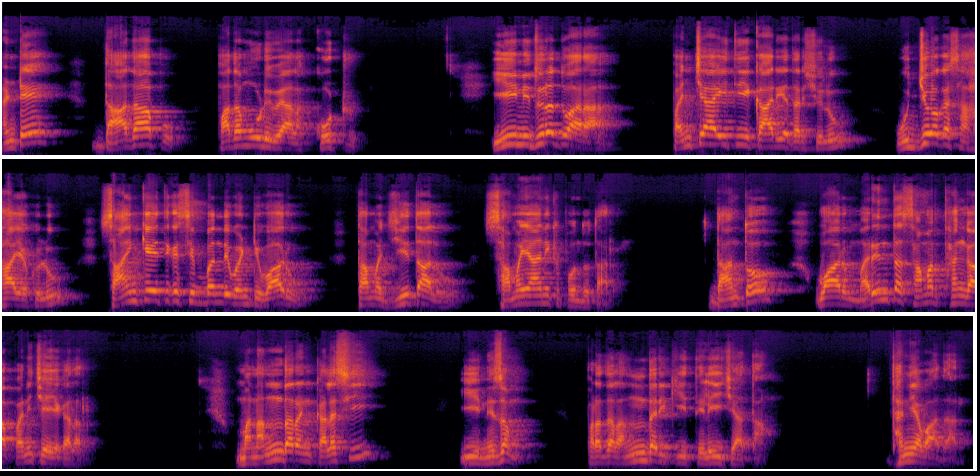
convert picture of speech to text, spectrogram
అంటే దాదాపు పదమూడు వేల కోట్లు. ఈ నిధుల ద్వారా పంచాయతీ కార్యదర్శులు ఉద్యోగ సహాయకులు సాంకేతిక సిబ్బంది వంటి వారు తమ జీతాలు సమయానికి పొందుతారు. దాంతో వారు మరింత సమర్థంగా పనిచేయగలరు మనందరం కలిసి ఈ నిజం ప్రజలందరికీ తెలియచేద్దాం. ధన్యవాదాలు.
